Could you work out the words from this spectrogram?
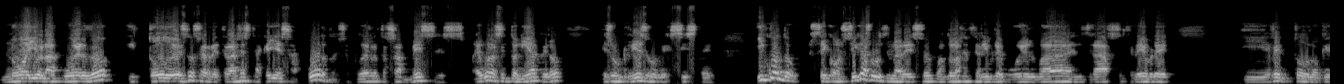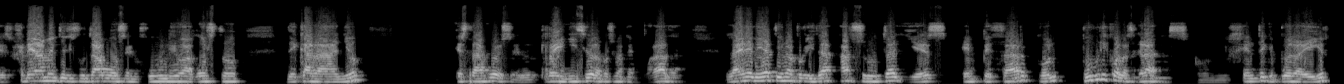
no haya un acuerdo y todo esto se retrase hasta que haya ese acuerdo. Se puede retrasar meses. Hay buena sintonía, pero es un riesgo que existe. Y cuando se consiga solucionar eso, cuando la agencia libre vuelva, el draft se celebre y en fin, todo lo que generalmente disfrutamos en julio, agosto de cada año, está pues el reinicio de la próxima temporada. La NBA tiene una prioridad absoluta y es empezar con público a las gradas, con gente que pueda ir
